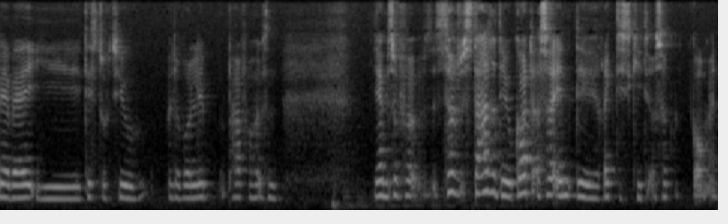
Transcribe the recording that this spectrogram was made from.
med at være i destruktive eller voldelige parforhold. Sådan, jamen, så, for, så startede det jo godt, og så endte det rigtig skidt, og så går man.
